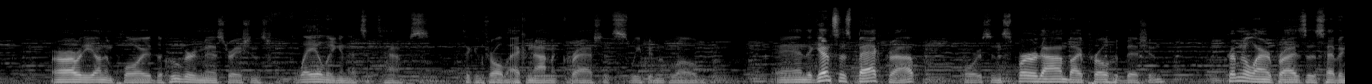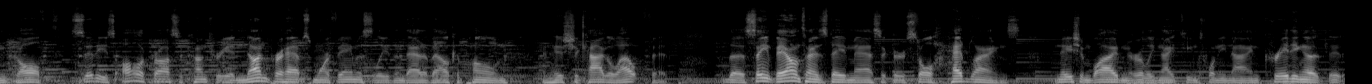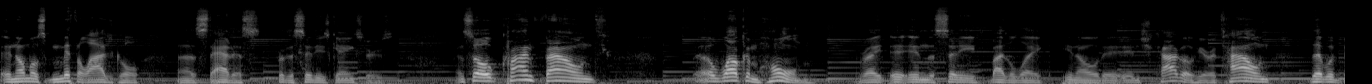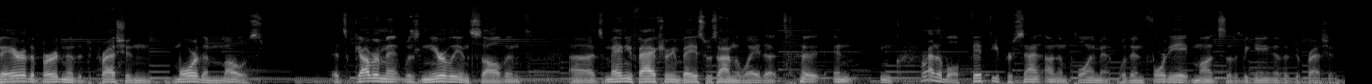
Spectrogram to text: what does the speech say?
are already unemployed. The Hoover administration is flailing in its attempts to control the economic crash that's sweeping the globe. And against this backdrop, of course, and spurred on by prohibition, Criminal enterprises have engulfed cities all across the country, and none perhaps more famously than that of Al Capone and his Chicago outfit. The St. Valentine's Day massacre stole headlines nationwide in early 1929, creating a, an almost mythological uh, status for the city's gangsters. And so crime found a welcome home, right, in the city by the lake. You know, in Chicago here, a town that would bear the burden of the Depression more than most. Its government was nearly insolvent. Uh, its manufacturing base was on the way to, an incredible 50% unemployment within 48 months of the beginning of the Depression.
